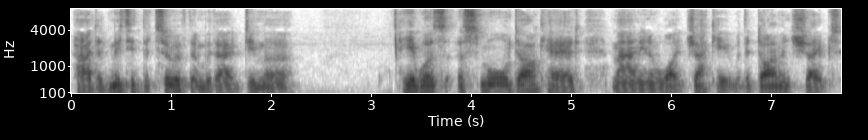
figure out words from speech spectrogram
had admitted the two of them without demur. He was a small, dark haired man in a white jacket with a diamond shaped,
